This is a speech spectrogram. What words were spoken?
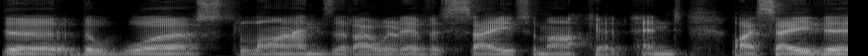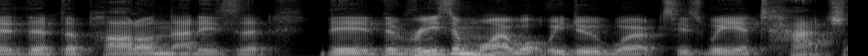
the the worst lines that I would ever say to market. And I say the, the the part on that is that the the reason why what we do works is we attach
